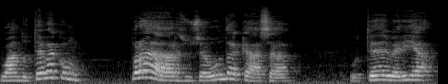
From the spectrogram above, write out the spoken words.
Cuando usted va a comprar su segunda casa, usted debería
